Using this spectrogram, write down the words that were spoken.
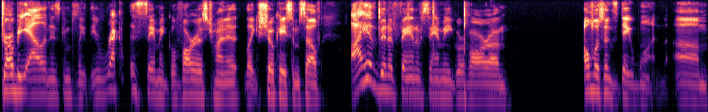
Darby Allin is completely reckless. Sammy Guevara is trying to like showcase himself. I have been a fan of Sammy Guevara almost since day one. Um,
